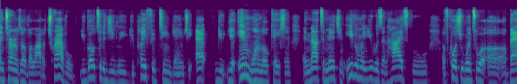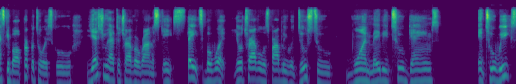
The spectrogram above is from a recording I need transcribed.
in terms of a lot of travel. You go to the G League, you play 15 games, you at you, you're in one location, and not to mention, even when you was in high school, of course, you went to a, a basketball preparatory school. Yes, you had to travel around the skate states, but what your travel was probably reduced to one, maybe two games in two weeks.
